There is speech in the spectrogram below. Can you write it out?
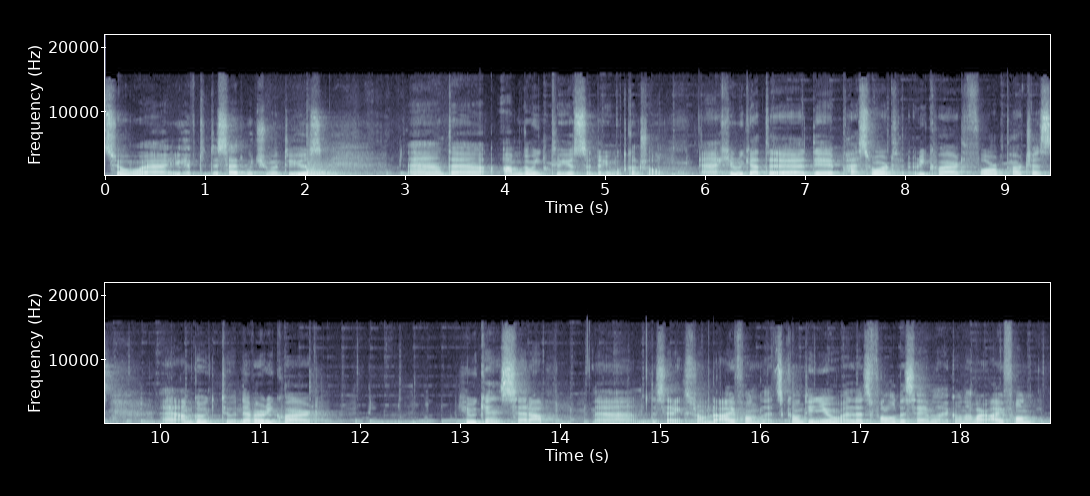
So you have to decide what you want to use and uh, I'm going to use the remote control. Uh, here we got uh, the password required for purchase. Uh, I'm going to never required. Here we can set up uh, the settings from the iPhone. Let's continue and let's follow the same like on our iPhone.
